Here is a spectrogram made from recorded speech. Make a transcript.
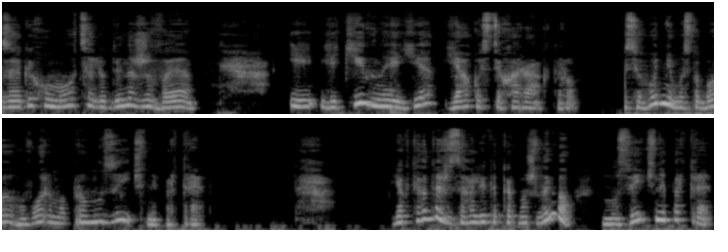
за яких умов ця людина живе, і які в неї є якості характеру. Сьогодні ми з тобою говоримо про музичний портрет. Як ти гадаєш, взагалі таке можливо? Музичний портрет.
